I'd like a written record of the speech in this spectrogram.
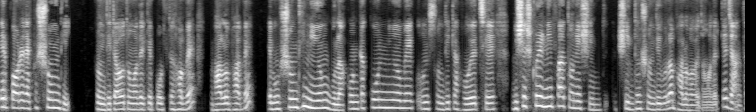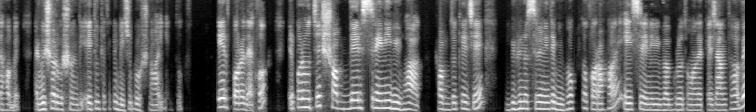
এরপরে দেখো সন্ধি। সন্ধিটাও তোমাদেরকে পড়তে হবে ভালোভাবে। এবং সন্ধি নিয়মগুলা, কোনটা কোন নিয়মে কোন সন্ধিটা হয়েছে, বিশেষ করে নিপাতনের সিদ্ধ সিদ্ধ সন্ধিগুলো ভালোভাবে তোমাদেরকে জানতে হবে। আর বিসর্গ সন্ধি, এই দুটো থেকে বেশি প্রশ্ন হয় কিন্তু। এরপরে দেখো, এরপরে হচ্ছে শব্দের শ্রেণি বিভাগ। শব্দকে যে বিভিন্ন শ্রেণীতে বিভক্ত করা হয়, এই শ্রেণি বিভাগগুলো তোমাদেরকে জানতে হবে।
